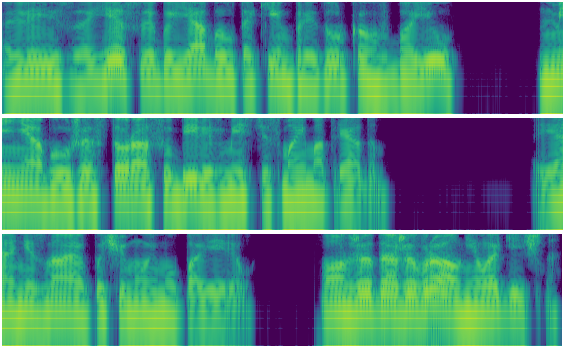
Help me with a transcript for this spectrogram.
Лиза, если бы я был таким придурком в бою, меня бы уже сто раз убили вместе с моим отрядом. Я не знаю, почему ему поверил. Он же даже врал нелогично.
